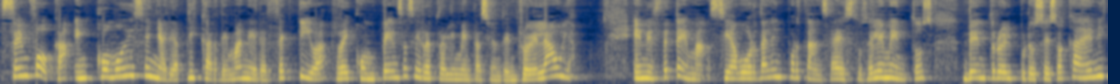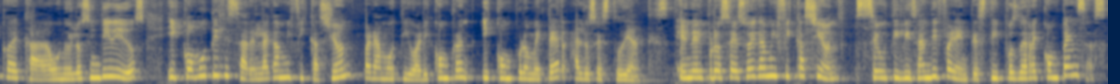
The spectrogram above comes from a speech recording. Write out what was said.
Se enfoca en cómo diseñar y aplicar de manera efectiva recompensas y retroalimentación dentro del aula. En este tema se aborda la importancia de estos elementos dentro del proceso académico de cada uno de los individuos y cómo utilizar en la gamificación para motivar y, y, comprometer a los estudiantes. En el proceso de gamificación se utilizan diferentes tipos de recompensas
